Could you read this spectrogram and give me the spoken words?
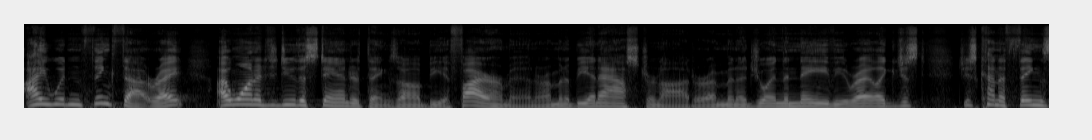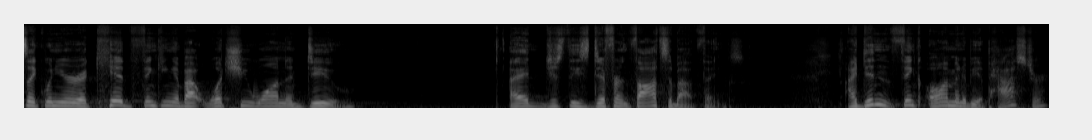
I wouldn't think that, right? I wanted to do the standard things. I'm gonna be a fireman, or I'm gonna be an astronaut, or I'm gonna join the Navy, right? Like just just kind of things like when you're a kid thinking about what you want to do. I had just these different thoughts about things. I didn't think, oh, I'm gonna be a pastor.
